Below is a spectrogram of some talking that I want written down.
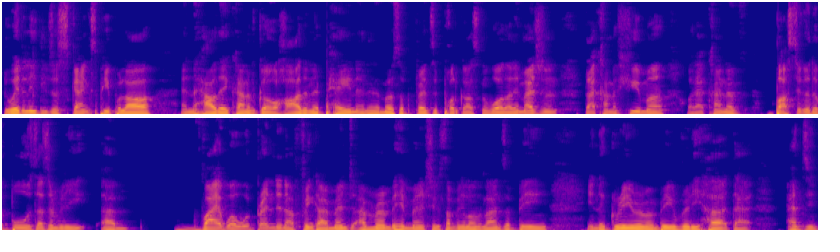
the way the Legion of Skanks people are. And how they kind of go hard in their pain and in the most offensive podcast in the world. I imagine that kind of humor or that kind of busting of the balls doesn't really um, vibe well with Brendan. I think I mentioned I remember him mentioning something along the lines of being in the green room and being really hurt that Anthony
